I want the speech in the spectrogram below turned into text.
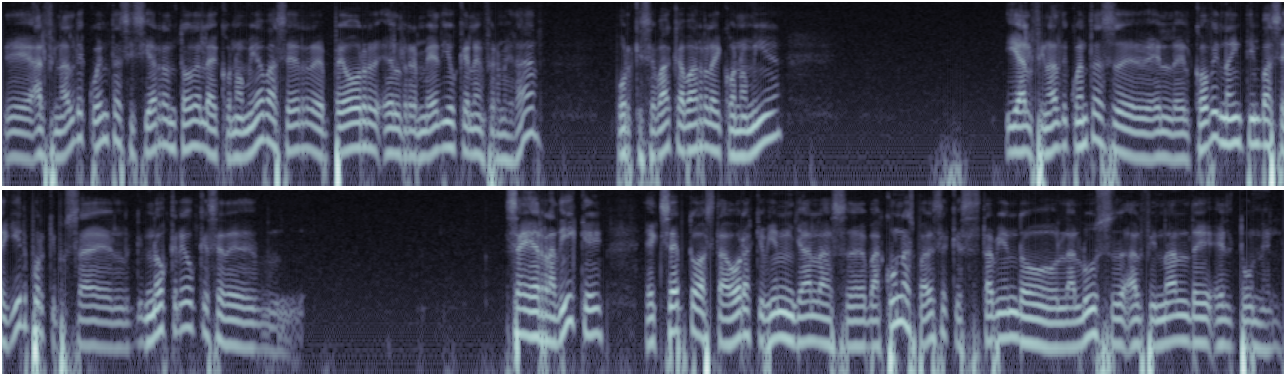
eh, al final de cuentas, si cierran toda la economía, va a ser eh, peor el remedio que la enfermedad, porque se va a acabar la economía y al final de cuentas eh, el, el COVID-19 va a seguir porque pues no creo que se se erradique, excepto hasta ahora que vienen ya las eh, vacunas, parece que se está viendo la luz al final del túnel.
